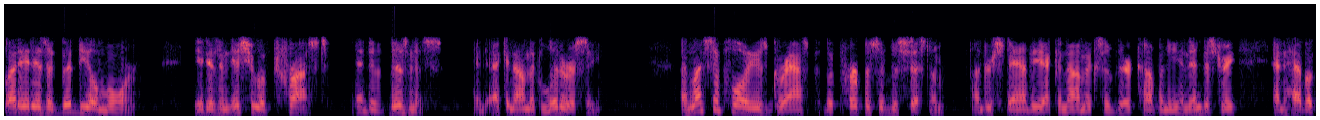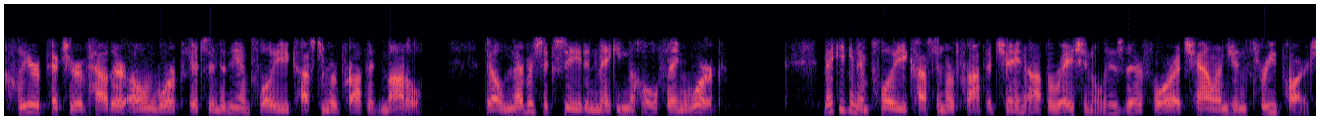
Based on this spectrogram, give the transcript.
but it is a good deal more. It is an issue of trust and of business and economic literacy. Unless employees grasp the purpose of the system, understand the economics of their company and industry, and have a clear picture of how their own work fits into the employee customer profit model, they'll never succeed in making the whole thing work. Making an employee customer profit chain operational is therefore a challenge in three parts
